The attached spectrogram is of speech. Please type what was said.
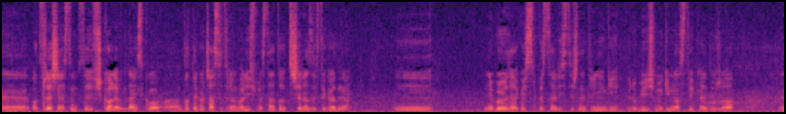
E, Od września jestem tutaj w szkole w Gdańsku, a do tego czasu trenowaliśmy z tatą trzy razy w tygodniu i nie były to jakoś specjalistyczne treningi. Robiliśmy gimnastykę, dużo e,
